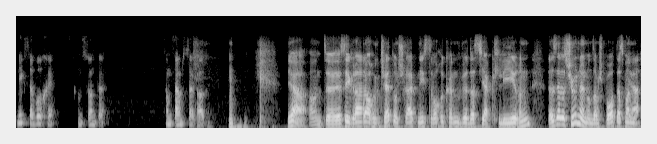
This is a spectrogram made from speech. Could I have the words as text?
nächste Woche, am Sonntag, am Samstagabend. Ja, und äh, er ist hier gerade auch im Chat und schreibt, nächste Woche können wir das ja klären. Das ist ja das Schöne in unserem Sport, dass man, ja.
